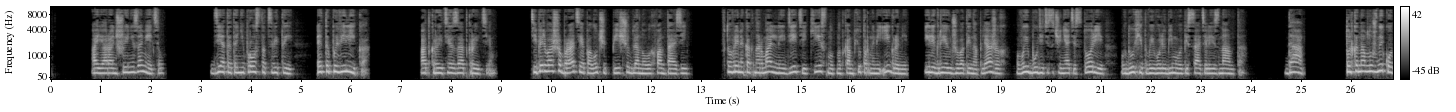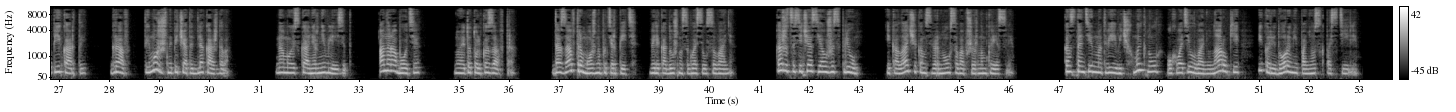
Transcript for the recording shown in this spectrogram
А я раньше и не заметил. Дед, это не просто цветы, это повелика». Открытие за открытием. Теперь ваше братья получит пищу для новых фантазий. В то время как нормальные дети киснут над компьютерными играми или греют животы на пляжах, вы будете сочинять истории в духе твоего любимого писателя из Нанта. «Да. Только нам нужны копии карты. Граф, ты можешь напечатать для каждого?» «На мой сканер не влезет. А на работе?» «Но это только завтра». «До завтра можно потерпеть», — великодушно согласился Ваня. «Кажется, сейчас я уже сплю», и калачиком свернулся в обширном кресле. Константин Матвеевич хмыкнул, ухватил Ваню на руки и коридорами понес к постели.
